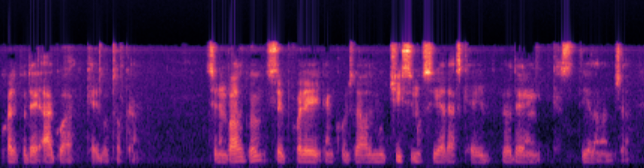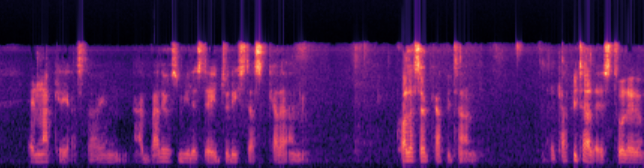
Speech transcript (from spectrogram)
cuerpo de agua que lo toca. Sin embargo, se puede encontrar muchísimas sierras que rodean Castilla-La Mancha, en la que atraen a varios miles de turistas cada año. ¿Cuál es el capital? El capital es Toledo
